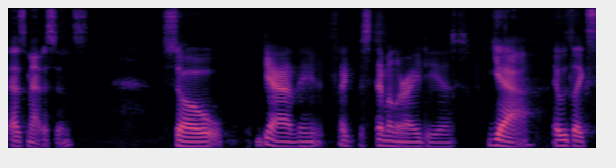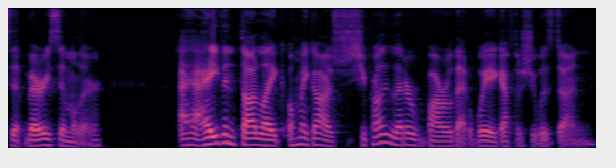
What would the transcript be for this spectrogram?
as Madison's. So Yeah, they like the similar ideas. yeah, it was like si- very similar. I, I even thought like, oh my gosh, she probably let her borrow that wig after she was done.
